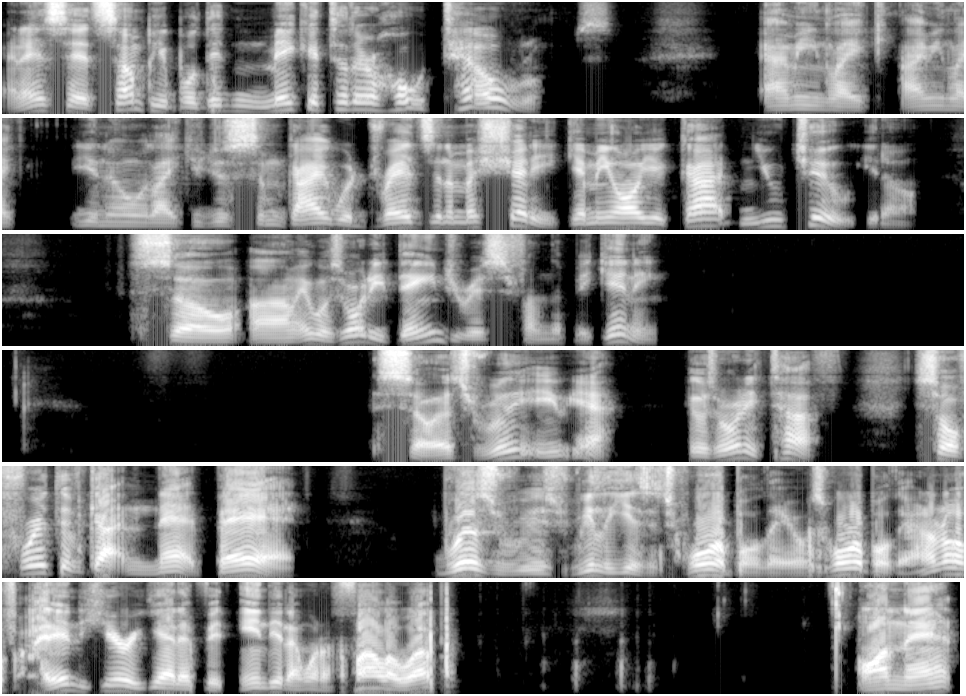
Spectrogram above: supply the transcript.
and they said some people didn't make it to their hotel rooms. I mean, like, I mean, like, you know, like you're just some guy with dreads and a machete. Give me all you got, and you too, you know. So um, it was already dangerous from the beginning. So it's really, yeah, it was already tough. So for it to have gotten that bad, was, was really is. It's horrible there. It was horrible there. I don't know if I didn't hear yet if it ended. I want to follow up on that.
